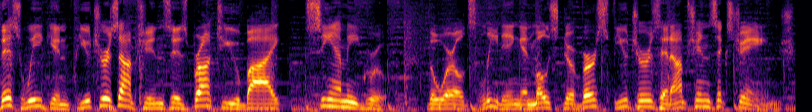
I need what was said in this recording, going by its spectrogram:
This Week in Futures Options is brought to you by CME Group, the world's leading and most diverse futures and options exchange.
